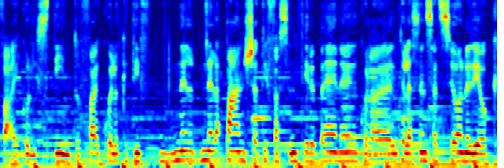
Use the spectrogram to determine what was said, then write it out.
fai con l'istinto, fai quello che ti, nel- nella pancia ti fa sentire bene, quella, quella sensazione di ok,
